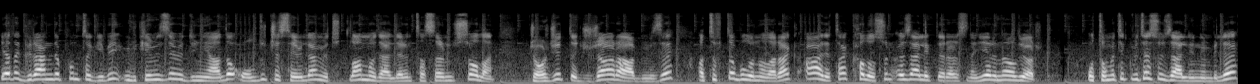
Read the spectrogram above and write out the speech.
ya da Grande Punta gibi ülkemizde ve dünyada oldukça sevilen ve tutulan modellerin tasarımcısı olan Giorgetta Giugiaro abimize atıfta bulunularak adeta Kalos'un özellikleri arasında yerini alıyor. Otomatik vites özelliğinin bile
